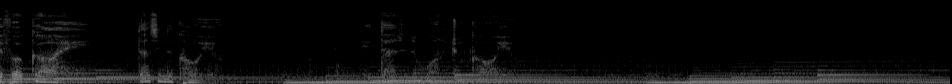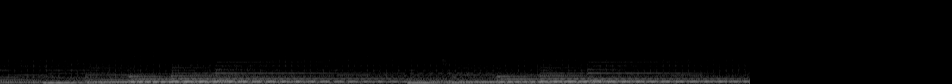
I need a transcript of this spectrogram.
If a guy doesn't call you,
